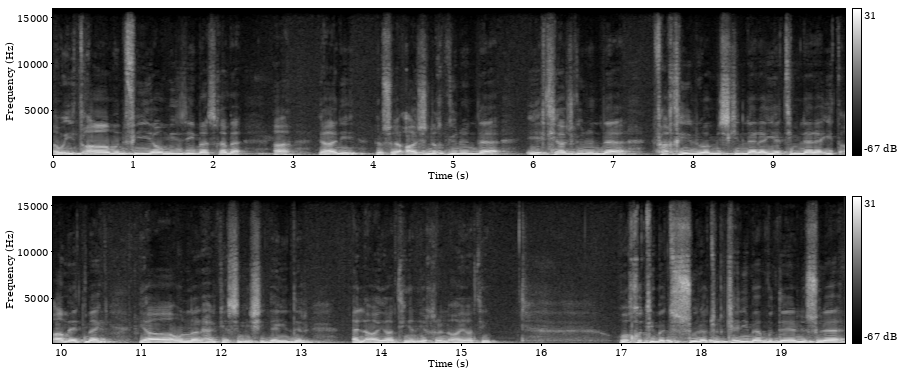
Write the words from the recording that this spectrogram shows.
Ama it'amun fi yevmin zi mesgabe. Ha, yani açlık gününde, ihtiyaç gününde fakir ve miskinlere, yetimlere itham etmek. Ya onlar herkesin işi değildir. El ayati yani ikril ayati. Ve hutimet suretul kerime bu değerli sure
